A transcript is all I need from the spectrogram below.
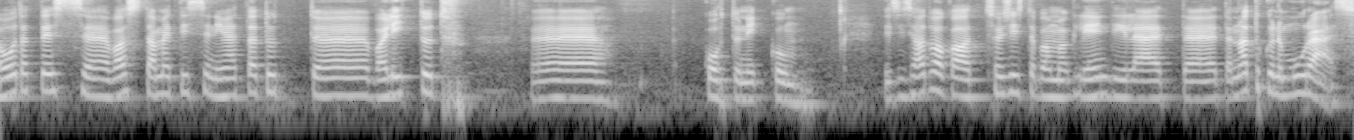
oodates vast ametisse nimetatud valitud kohtunikku. Ja siis advokaat sosistab oma kliendile, et ta on natukene mures.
